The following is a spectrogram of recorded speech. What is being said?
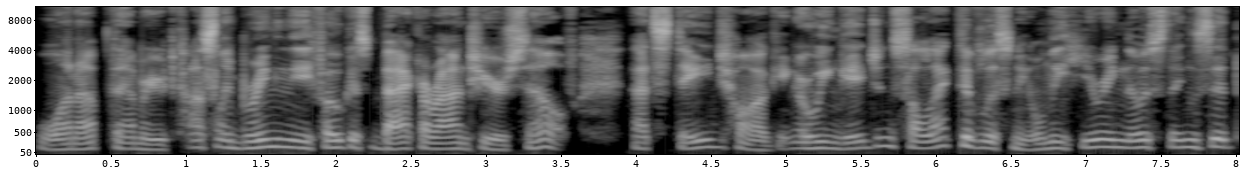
one up them or you're constantly bringing the focus back around to yourself. That's stage hogging or we engage in selective listening, only hearing those things that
